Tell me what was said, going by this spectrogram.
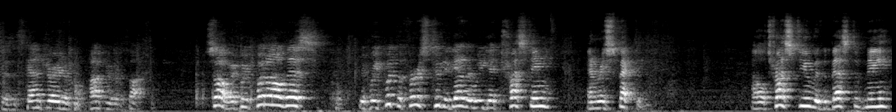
Because it's contrary to popular thought. So if we put all this, if we put the first two together, we get trusting and respecting. I'll trust you with the best of me,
